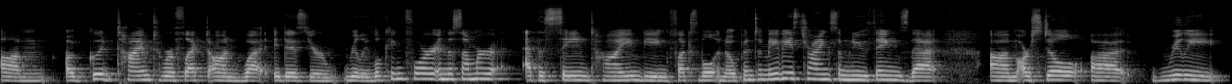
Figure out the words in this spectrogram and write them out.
um, a good time to reflect on what it is you're really looking for in the summer, at the same time being flexible and open to maybe trying some new things that um, are still uh, really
